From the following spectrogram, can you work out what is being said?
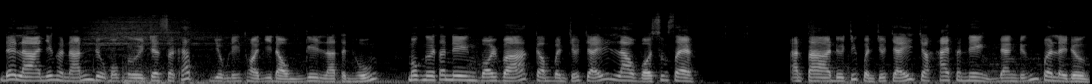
Đây là những hình ảnh được một người trên xe khách dùng điện thoại di động ghi lại tình huống. Một người thanh niên vội vã cầm bình chữa cháy lao vội xuống xe. Anh ta đưa chiếc bình chữa cháy cho hai thanh niên đang đứng bên lề đường.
